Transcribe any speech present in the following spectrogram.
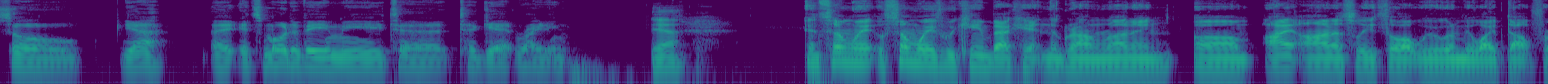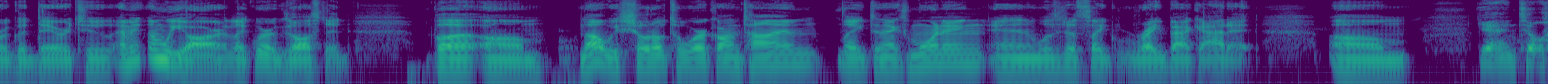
So yeah, it's motivating me to to get writing. Yeah. In some way, some ways, we came back hitting the ground running. Um, I honestly thought we were going to be wiped out for a good day or two. I mean, and we are. Like we're exhausted, but um, no, we showed up to work on time, like the next morning, and was just like right back at it. Um, Yeah, until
